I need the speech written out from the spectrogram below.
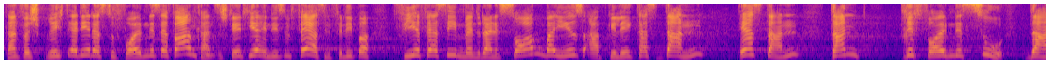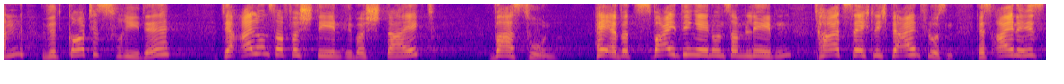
dann verspricht er dir, dass du Folgendes erfahren kannst. Es steht hier in diesem Vers, in Philippa 4, Vers 7. Wenn du deine Sorgen bei Jesus abgelegt hast, dann, erst dann, dann trifft Folgendes zu. Dann wird Gottes Friede, der all unser Verstehen übersteigt, was tun? Hey, er wird zwei Dinge in unserem Leben tatsächlich beeinflussen. Das eine ist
